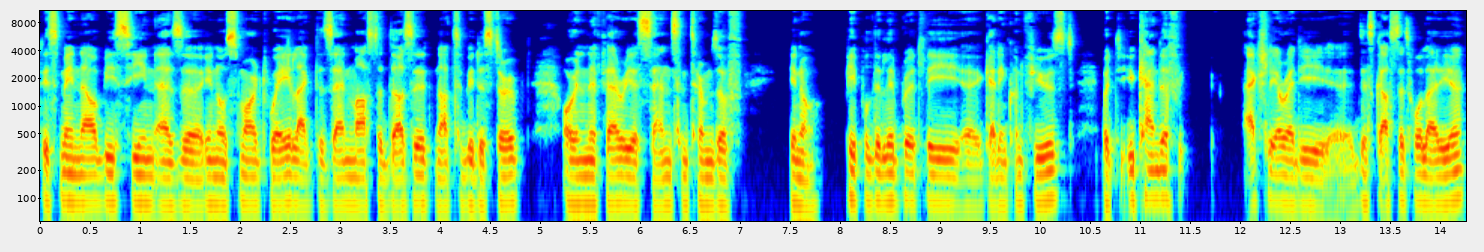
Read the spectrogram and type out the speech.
This may now be seen as a, you know, smart way, like the Zen master does it, not to be disturbed or in a nefarious sense in terms of, you know, people deliberately uh, getting confused. But you kind of actually already uh, discussed that whole idea.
